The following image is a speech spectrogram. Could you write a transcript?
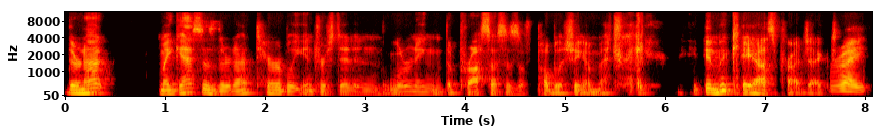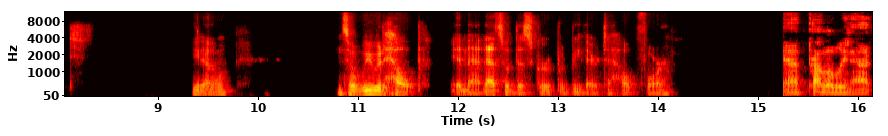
they're not, my guess is they're not terribly interested in learning the processes of publishing a metric in the CHAOSS project, Right. you know? And so we would help in that. That's what this group would be there to help for. Yeah, probably not.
